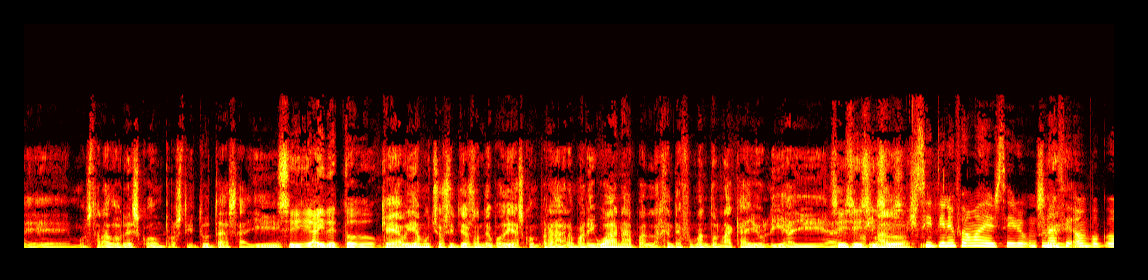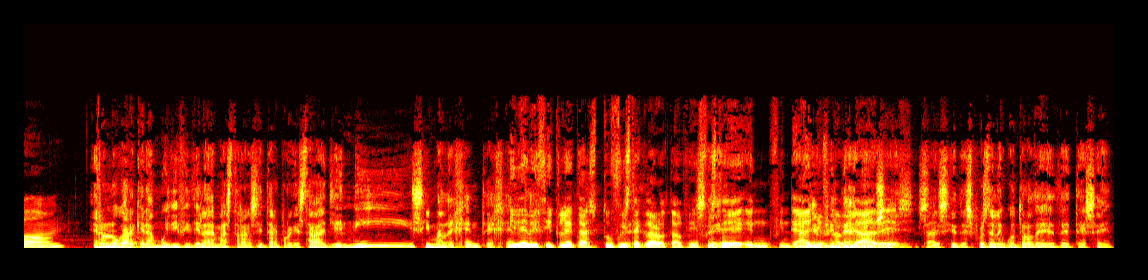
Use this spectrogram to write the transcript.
eh, mostradores con prostitutas allí, Sí, hay de todo. que había muchos sitios donde podías comprar marihuana, la gente fumando en la calle, olía allí a Sí, sí, sí, sí. Sí, tiene fama de ser una Sí. ciudad un poco... Era un lugar que era muy difícil además transitar porque estaba llenísima de gente. gente. Y de bicicletas. Tú fuiste, claro, también Sí. fuiste en fin de año, en, fin de año, Navidades. sí, tal. sí, sí, después del encuentro de, de TC.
